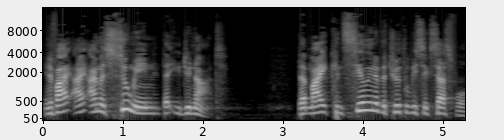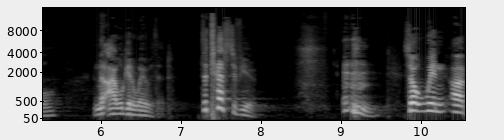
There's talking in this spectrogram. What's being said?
And if I, I I'm assuming that you do not, that my concealing of the truth will be successful, and that I will get away with it. It's a test of you. so when uh,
